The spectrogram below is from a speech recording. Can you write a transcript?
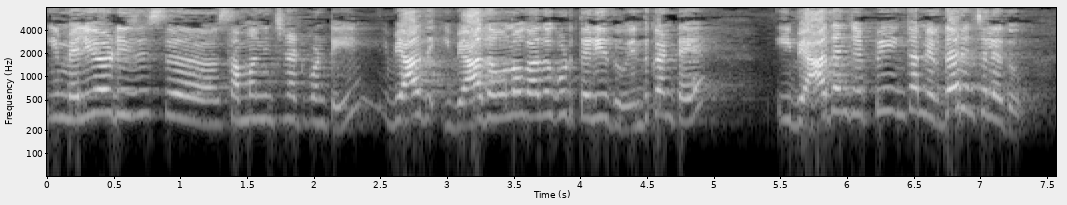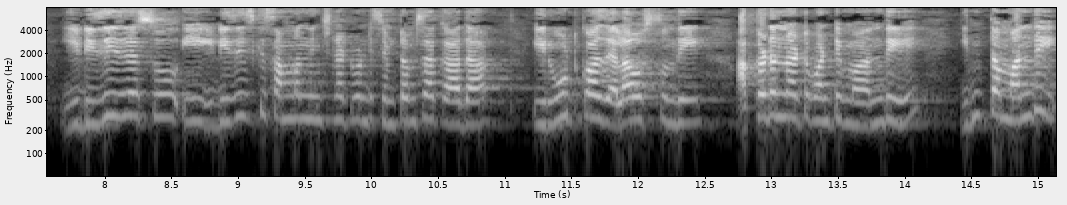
ఈ మెలియో డిజీజ్ సంబంధించినటువంటి వ్యాధి వ్యాధి అవునో కాదో కూడా తెలియదు. ఎందుకంటే ఈ వ్యాధి అని చెప్పి ఇంకా నిర్ధారించలేదు. ఈ డిజీజెస్ ఈ డిజీజ్కి సంబంధించినటువంటి సిమ్టమ్సా కాదా? ఈ రూట్ కాజ్ ఎలా వస్తుంది? అక్కడ ఉన్నటువంటి మంది ఇంతమంది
